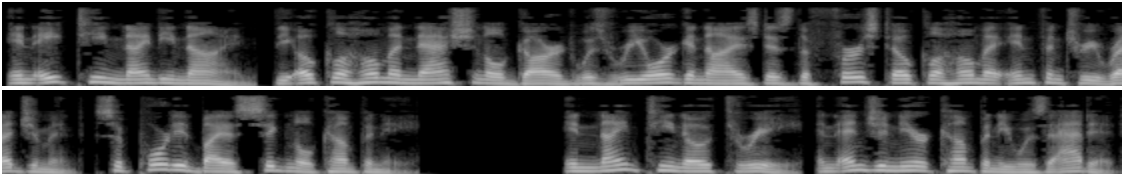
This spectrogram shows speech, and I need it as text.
In 1899, the Oklahoma National Guard was reorganized as the 1st Oklahoma Infantry Regiment, supported by a signal company. In 1903, an engineer company was added.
